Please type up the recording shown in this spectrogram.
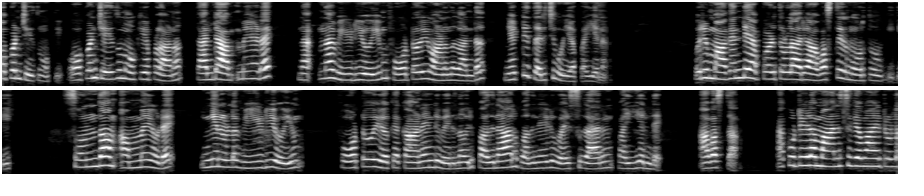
ഓപ്പൺ ചെയ്ത് നോക്കി. ഓപ്പൺ ചെയ്ത് നോക്കിയപ്പോഴാണ് തന്റെ അമ്മയുടെ നഗ്ന വീഡിയോയും ഫോട്ടോയും ആണെന്ന് കണ്ട് ഞെട്ടിത്തരിച്ചു പോയി ആ പയ്യന്. ഒരു മകന്റെ അപ്പോഴത്തുള്ള ഒരു അവസ്ഥയൊന്ന് ഓർത്ത് നോക്കിക്കേ. സ്വന്തം അമ്മയുടെ ഇങ്ങനെയുള്ള വീഡിയോയും ഫോട്ടോയും ഒക്കെ കാണേണ്ടി വരുന്ന ഒരു പതിനാറ് പതിനേഴ് വയസ്സുകാരൻ പയ്യന്റെ അവസ്ഥ. ആ കുട്ടിയുടെ മാനസികമായിട്ടുള്ള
